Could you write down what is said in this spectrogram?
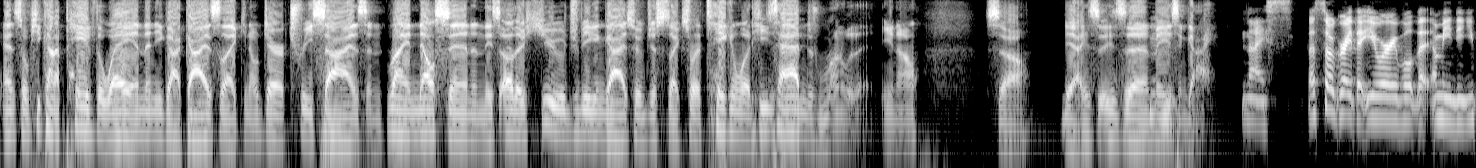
And so he kind of paved the way. And then you got guys like, you know, Derek Tresize and Ryan Nelson and these other huge vegan guys who have just like sort of taken what he's had and just run with it, you know? So, yeah, he's, he's an hmm. amazing guy. Nice. That's so great that you were able that I mean you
